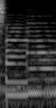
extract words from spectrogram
Show.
